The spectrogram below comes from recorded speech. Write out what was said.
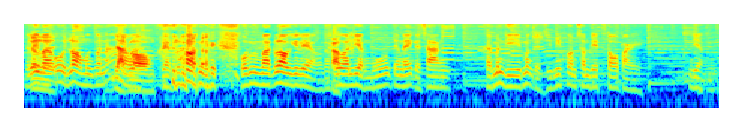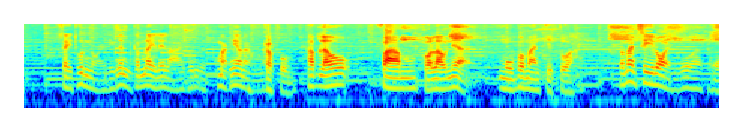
ก็เลยว่าก็เลยโอ้ยลองมึงก็น่าอยากลองว่ะอยากลอง ผมมักลองอยู่แล้วนะครัเพบราะว่าเลี้ยงหมูจังไดก็สร้าง คันมันดีมันก็สิมีความสำเร็จต่อไปเลี้ยงใส่ทุนหน่อยได้เงินกำไรหลายๆผมก็มักแนวนั้นนะครับผมครับแล้วฟาร์มของเราเนี่ยหมูประมาณกี่ตัว ประมาณ 400กว่าครับโอ้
